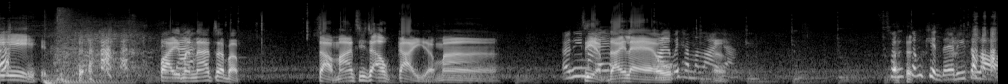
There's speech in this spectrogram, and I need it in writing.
ไฟมันน่าจะแบบ สามารถที่จะเอาไก่อะมาแล้วนี่เสียบได้แล้ว ไม้ไปทำอะไรอะ ฉันต้องเขียนไดอารี่ตลอด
